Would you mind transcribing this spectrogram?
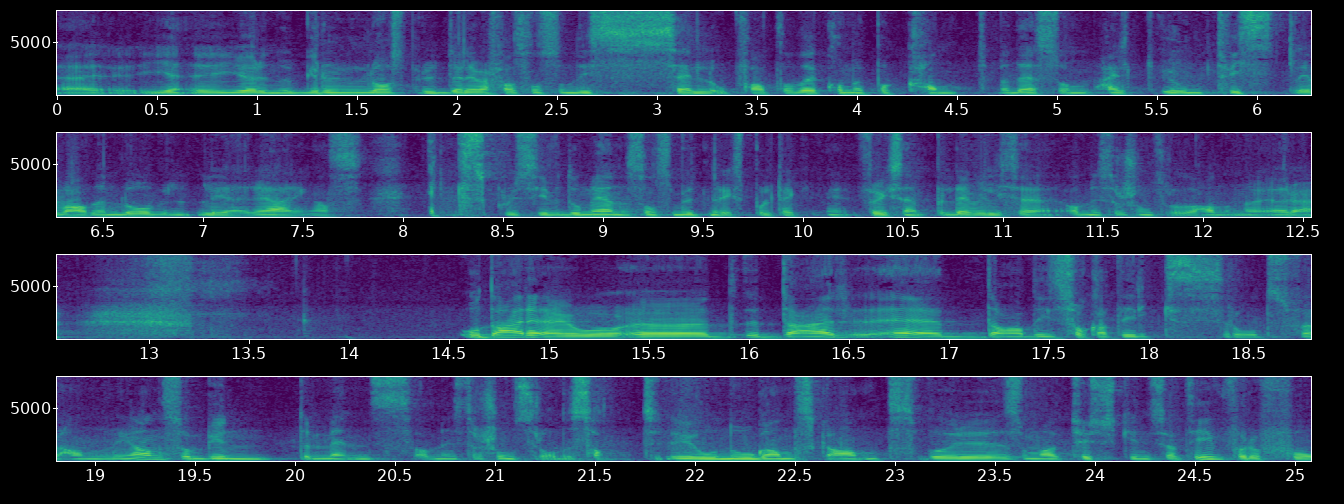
gjøre noe grunnlovsbrudd, eller i hvert fall sånn som de selv oppfatta det, komme på kant med det som helt uomtvistelig var den lovlige regjeringas eksklusive domene, sånn som utenrikspolitikk f.eks. Det vil ikke administrasjonsrådet ha noe med å gjøre. Og der er jo eh, der er da de såkalte riksrådsforhandlingene som begynte mens administrasjonsrådet satt jo noe ganske annet, som var et tysk initiativ for å få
